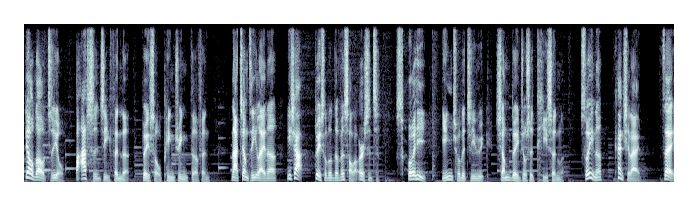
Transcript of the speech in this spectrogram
掉到只有八十几分的。对手平均得分，那这样子一来呢，一下对手的得分少了二十几，所以赢球的几率相对就是提升了。所以呢，看起来在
